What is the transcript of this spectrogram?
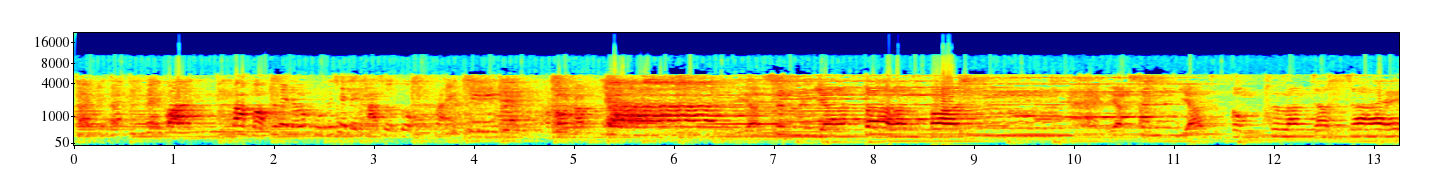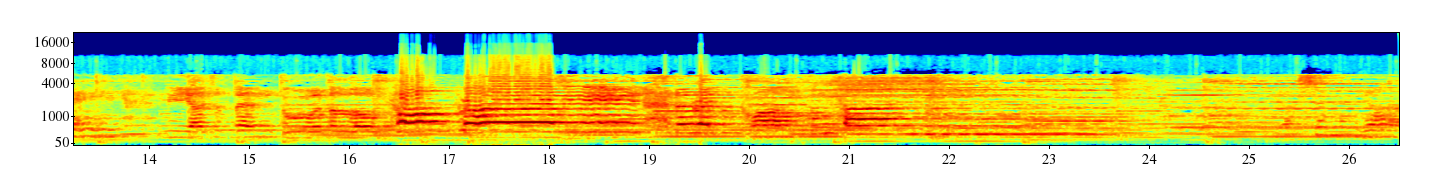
ใช่เป็นการที่ไม่ฝันฝากบอกเขาด้วยนะว่าคุณไม่ใช่เลขาส่วนตัวของใครขอโทษครับ ฝัน อยากฉันนั้นอยากจะส่งพลังจากใจไม่อยากจะเป็นตัวตลกของใครแต่ไรเพื่อความสำคัญอยากฉันอยาก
